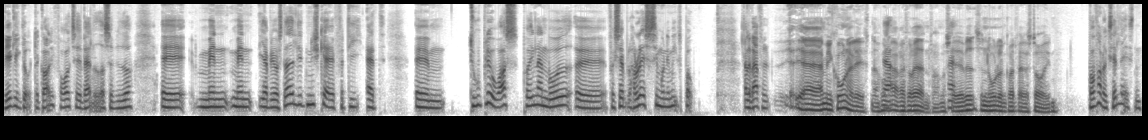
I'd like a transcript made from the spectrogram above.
virkelig gjort det godt i forhold til valget og så videre. Øh, men, men jeg blev jo stadig lidt nysgerrig, fordi at øh, du blev også på en eller anden måde, øh, for eksempel, har du læst Simon Emils bog? Eller i hvert fald, Ja, min kone har læst den, og hun Ja. ja. har refereret den for mig, så Ja. ja. jeg ved så nogenlunde godt, hvad der står i den. Hvorfor har du ikke selv læst den?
